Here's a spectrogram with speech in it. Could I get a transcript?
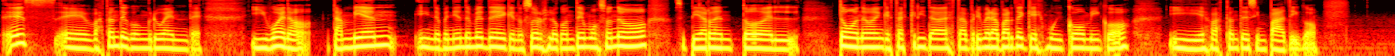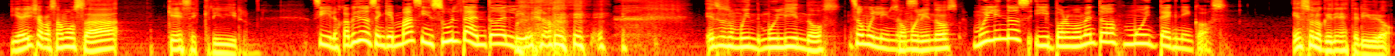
Es eh, bastante congruente. Y bueno, también, independientemente de que nosotros lo contemos o no, se pierden todo el tono en que está escrita esta primera parte, que es muy cómico y es bastante simpático. Y ahí ya pasamos a qué es escribir. Sí, los capítulos en que más insulta en todo el libro. Esos son muy, muy lindos. Son muy lindos. Son muy lindos. Muy lindos y por momentos muy técnicos. Eso es lo que tiene este libro.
